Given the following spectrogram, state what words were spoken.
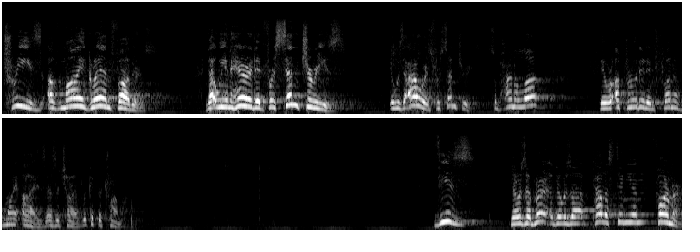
trees of my grandfathers that we inherited for centuries. It was ours for centuries. Subhanallah, they were uprooted in front of my eyes as a child. Look at the trauma. These, there was a, there was a Palestinian farmer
